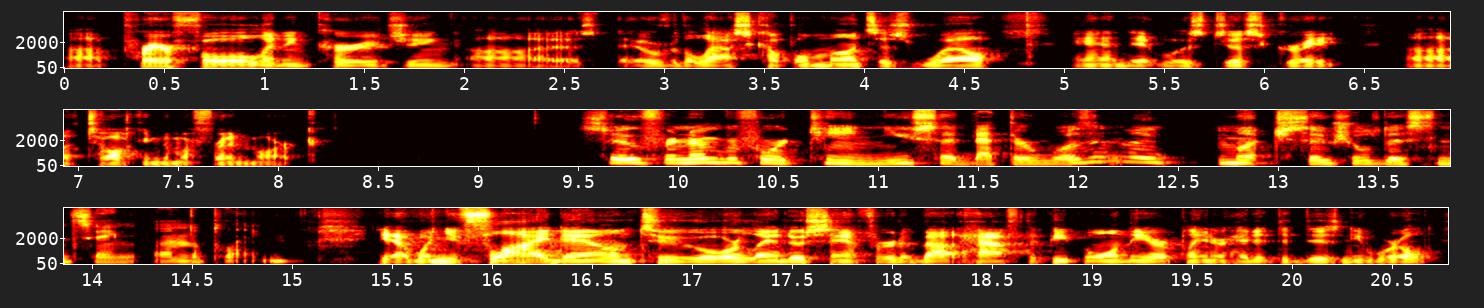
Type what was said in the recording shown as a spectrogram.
uh, prayerful and encouraging uh, over the last couple months as well. And it was just great uh, talking to my friend Mark. So, for number 14, you said that there wasn't mo- much social distancing on the plane. Yeah, when you fly down to Orlando Sanford, about half the people on the airplane are headed to Disney World.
